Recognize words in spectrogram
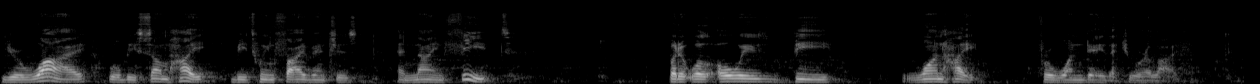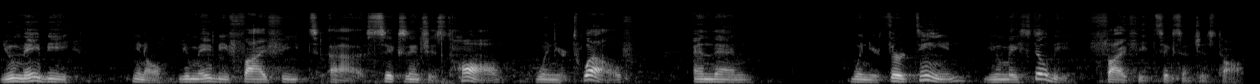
your Y will be some height between five inches and nine feet, but it will always be one height for one day that you are alive. You may be, you know, you may be five feet, uh, six inches tall when you're 12, and then when you're 13, you may still be five feet, six inches tall.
